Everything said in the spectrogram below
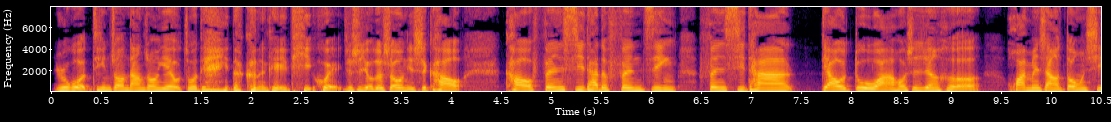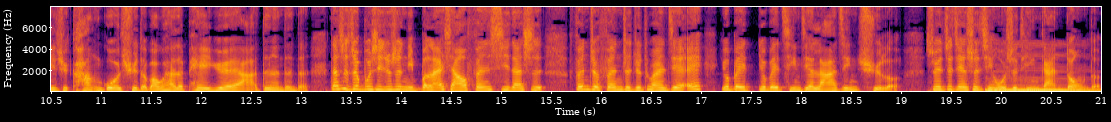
如果听众当中也有做电影的，可能可以体会，就是有的时候你是靠靠分析它的分镜，分析它调度啊，或是任何画面上的东西去扛过去的，包括它的配乐啊，等等等等。但是这部戏就是你本来想要分析，但是分着分着就突然间，哎，又被又被情节拉进去了，所以这件事情我是挺感动的。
